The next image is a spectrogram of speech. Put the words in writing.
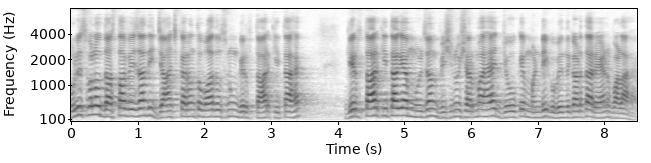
ਪੁਲਿਸ ਵੱਲੋਂ ਦਸਤਾਵੇਜ਼ਾਂ ਦੀ ਜਾਂਚ ਕਰਨ ਤੋਂ ਬਾਅਦ ਉਸ ਨੂੰ ਗ੍ਰਿਫਤਾਰ ਕੀਤਾ ਹੈ। ਗ੍ਰਿਫਤਾਰ ਕੀਤਾ ਗਿਆ ਮੁਲਜ਼ਮ ਵਿਸ਼ਨੂੰ ਸ਼ਰਮਾ ਹੈ, ਜੋ ਕਿ ਮੰਡੀ ਗੋਬਿੰਦਗੜ੍ਹ ਦਾ ਰਹਿਣ ਵਾਲਾ ਹੈ।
